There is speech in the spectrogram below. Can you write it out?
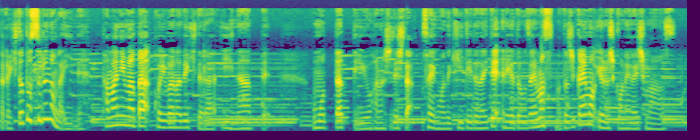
だから人とするのがいいね。たまにまた恋バナできたらいいなって思ったっていうお話でした。最後まで聞いていただいてありがとうございます。また次回もよろしくお願いします。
